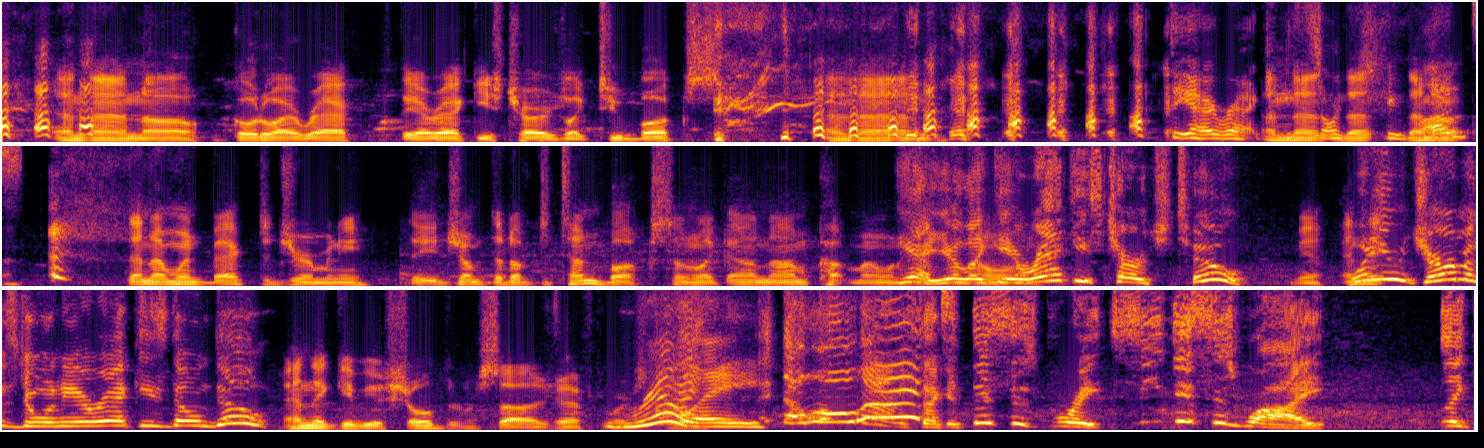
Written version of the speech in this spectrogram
and then uh, go to Iraq. The Iraqis charge like two bucks, and then the Iraqis and then on then, two then, I, bucks. then I went back to Germany. They jumped it up to ten bucks. I'm like, oh no, I'm cutting my own. Yeah, you're like the. Iraqis charge too. Yeah, and What they, are you Germans doing? The Iraqis don't do. and they give you a shoulder massage afterwards. Really? Now hold on a second. This is great. See, this is why, like,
